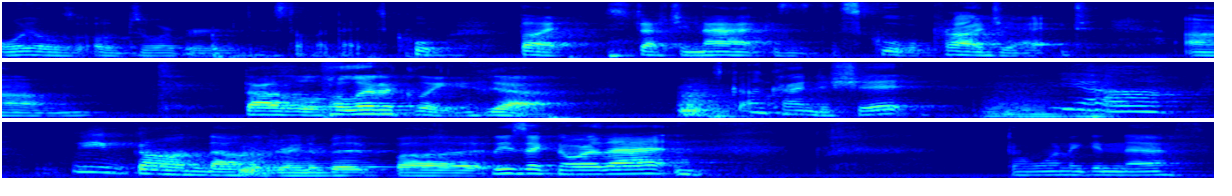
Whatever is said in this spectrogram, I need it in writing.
oils absorbers and stuff like that. It's cool, but stretching that because it's a school project. Um, little politically, yeah. it's gone kind of shit. Yeah. We've gone down the drain a bit, but Please ignore that. Don't want to get enough.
